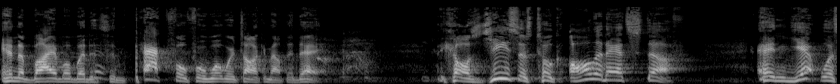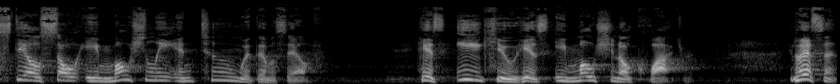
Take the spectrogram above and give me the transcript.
in the Bible, but it's impactful for what we're talking about today. Because Jesus took all of that stuff and yet was still so emotionally in tune with himself. His EQ, his emotional quadrant. Listen,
